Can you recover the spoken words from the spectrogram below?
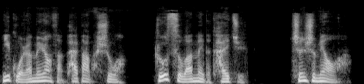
你果然没让反派爸爸失望。如此完美的开局，真是妙啊！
